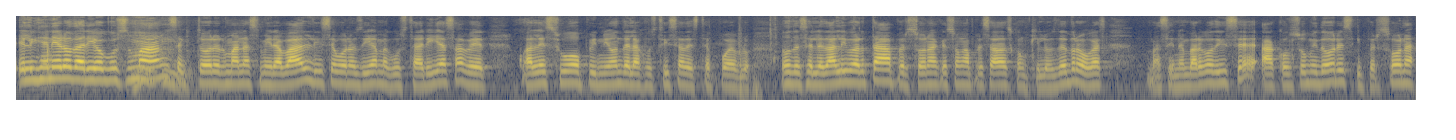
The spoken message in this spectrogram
El ingeniero Darío Guzmán, sector Hermanas Mirabal, dice, buenos días, me gustaría saber cuál es su opinión de la justicia de este pueblo, donde se le da libertad a personas que son apresadas con kilos de drogas, más sin embargo dice a consumidores y personas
